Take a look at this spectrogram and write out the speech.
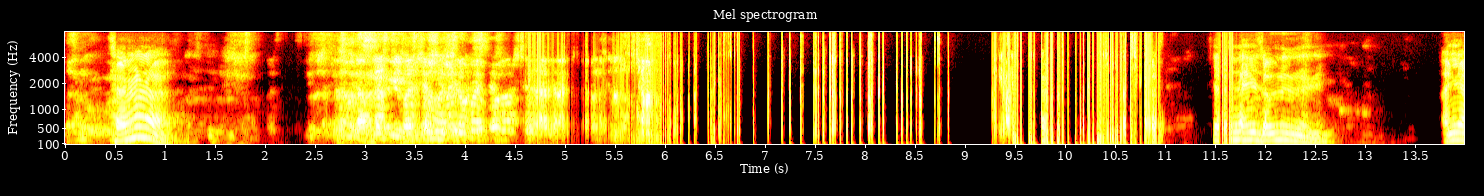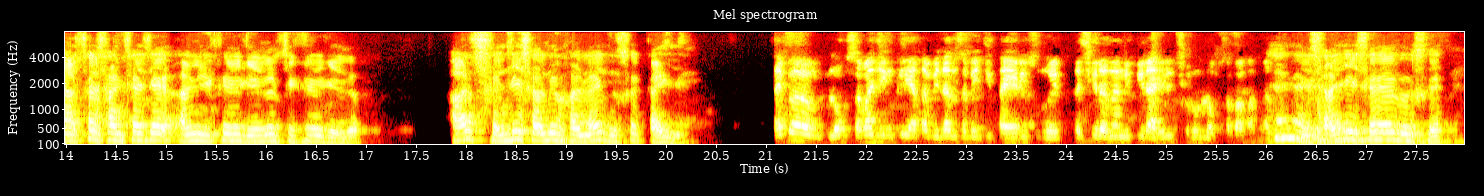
सांगा ना. त्यांना हे जमलं नाही. आणि आता सांगतायचे आम्ही इकडे गेलो तिकडे गेलो. आज संधी साधू आहे दुसरं काही नाही. साहेब लोकसभा जिंकली आता विधानसभेची तयारी सुरू आहे. कशी रणनीती राहील शिरूर लोकसभा नाही साधी सरळ गोष्ट आहे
